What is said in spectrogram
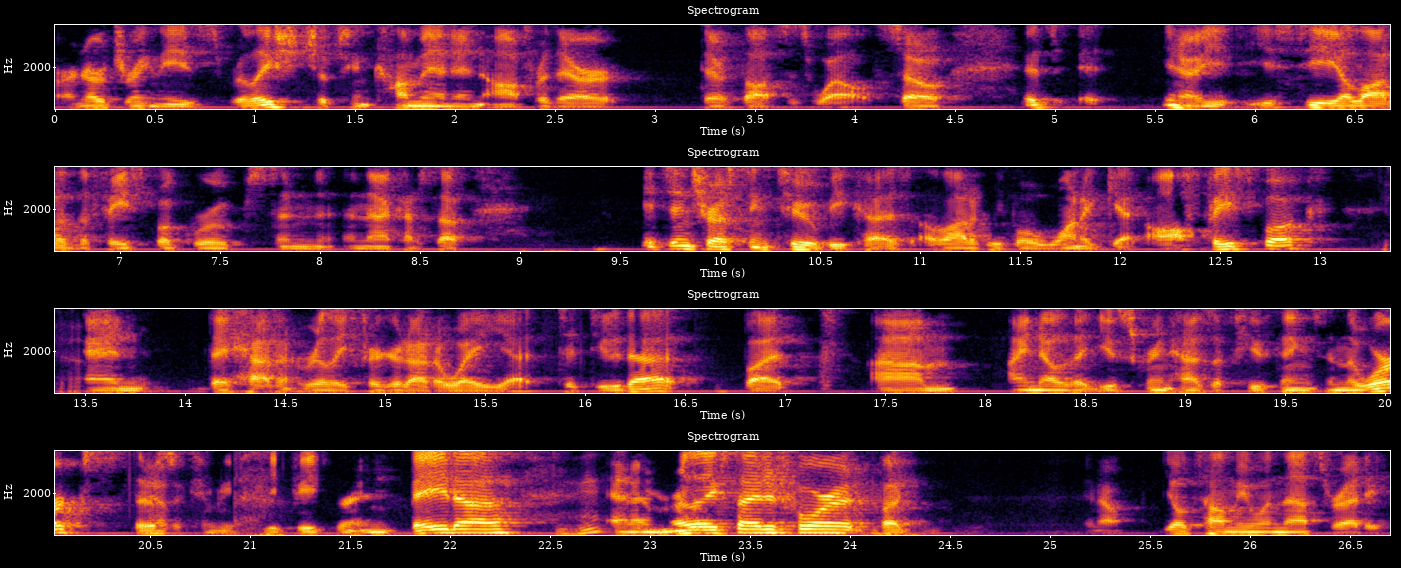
are nurturing these relationships can come in and offer their their thoughts as well. So it's it, you know you, you see a lot of the Facebook groups and and that kind of stuff. It's interesting too because a lot of people want to get off Facebook yeah. and they haven't really figured out a way yet to do that. But um, I know that Uscreen has a few things in the works. There's yep. a community feature in beta, mm-hmm. and I'm really excited for it. But you'll tell me when that's ready.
